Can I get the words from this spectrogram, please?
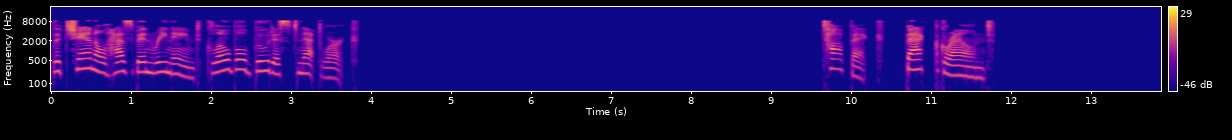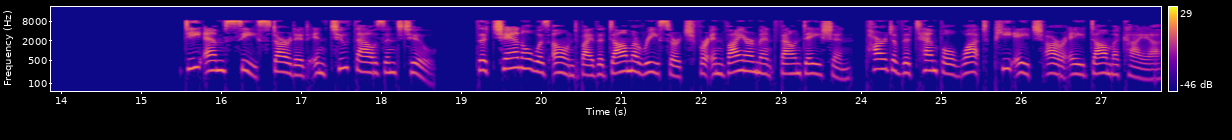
the channel has been renamed Global Buddhist Network. Topic. Background DMC started in 2002. The channel was owned by the Dhamma Research for Environment Foundation, part of the Temple Wat Phra Dhammakaya.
